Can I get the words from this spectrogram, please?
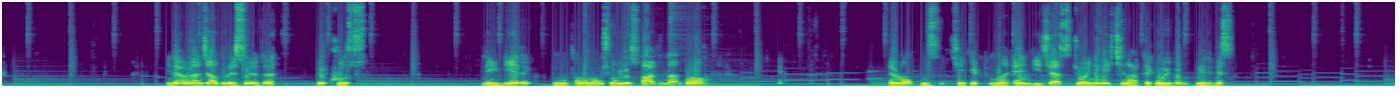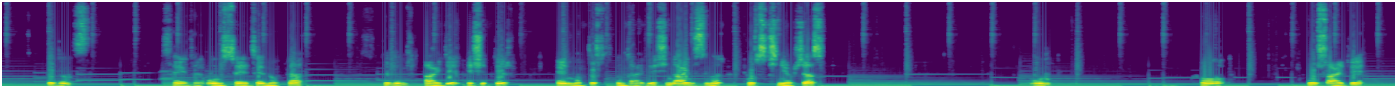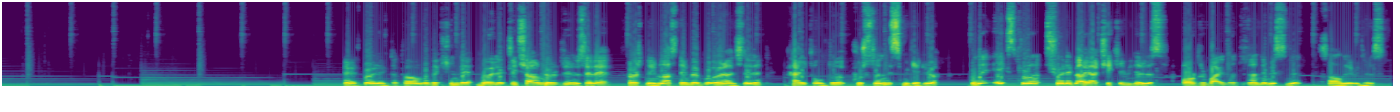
yine öğrenci adı ve soyadı ve kurs name diyerek bunu tamamlamış oluyoruz. Ardından from enrollment'ı çekip buna n diyeceğiz. Joinlemek için artık uygun verimiz. Students st on st nokta student id eşittir n nokta student id. Şimdi aynısını kurs için yapacağız. On o kurs id Evet böylelikle tamamladık. Şimdi böylelikle çağrı gördüğünüz üzere first name, last name ve bu öğrencilerin kayıt olduğu kursların ismi geliyor. Bunu ekstra şöyle bir ayar çekebiliriz. Order by ile düzenlemesini sağlayabiliriz.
